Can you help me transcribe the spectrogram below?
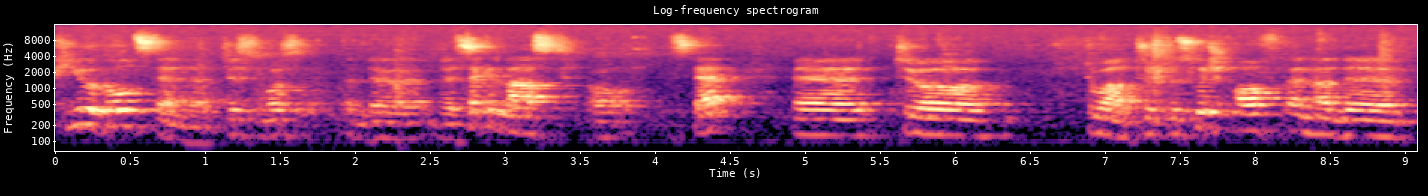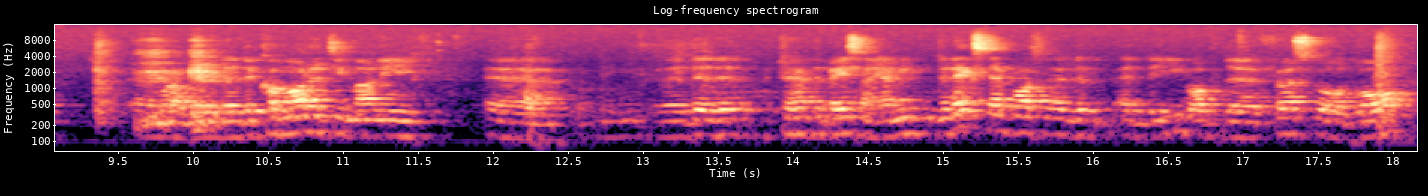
pure gold standard just was the, the second last uh, step uh, to to, well, to to switch off another uh, well, the, the, commodity money. Uh, the, the, to have the baseline. I mean, the next step was at the, at the eve of the First World War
